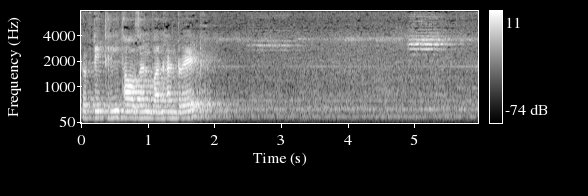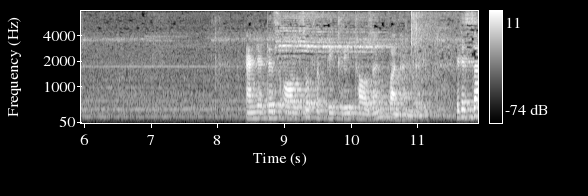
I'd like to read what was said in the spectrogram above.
fifty three thousand one hundred and it is also 53,100. It is the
